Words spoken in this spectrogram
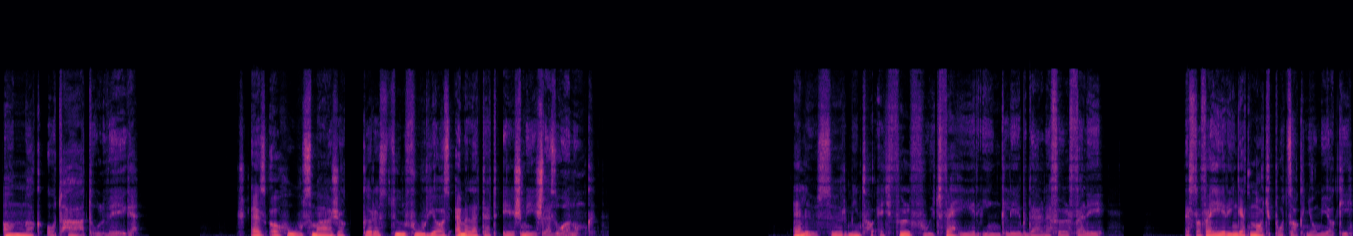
Annak ott hátul vége ez a húsz mázsa köröztül fúrja az emeletet, és mi is lezuhanunk. Először, mintha egy fölfújt fehér ing lépdelne fölfelé. Ezt a fehér inget nagy pocak nyomja ki.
